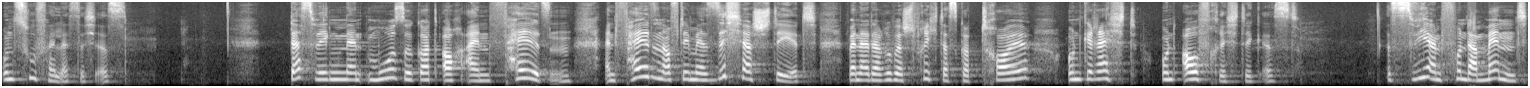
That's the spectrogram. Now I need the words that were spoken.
und zuverlässig ist. Deswegen nennt Mose Gott auch einen Felsen, ein Felsen, auf dem er sicher steht, wenn er darüber spricht, dass Gott treu und gerecht und aufrichtig ist. Es ist wie ein Fundament,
